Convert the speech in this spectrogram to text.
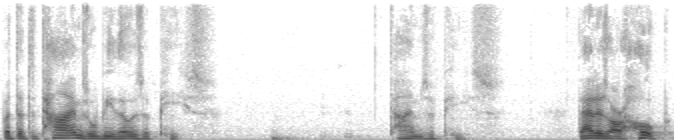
but that the times will be those of peace. Times of peace. That is our hope.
